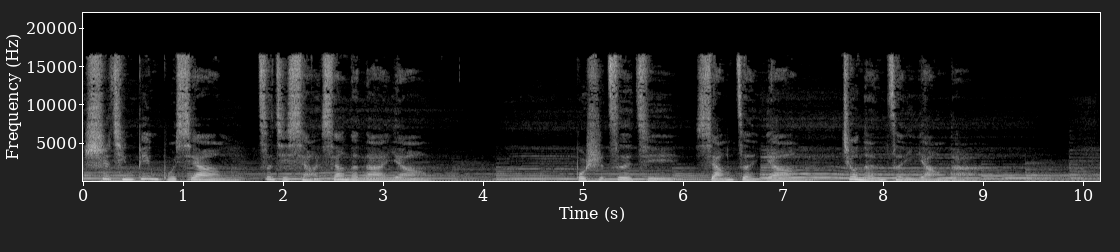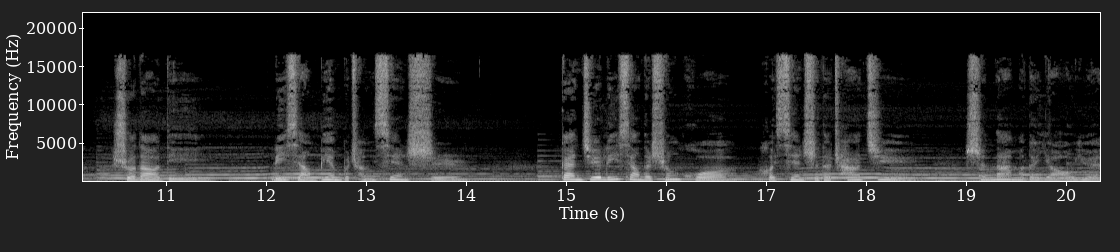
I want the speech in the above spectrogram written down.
事情并不像自己想象的那样，不是自己想怎样就能怎样的。说到底，理想变不成现实，感觉理想的生活和现实的差距。是那么的遥远，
